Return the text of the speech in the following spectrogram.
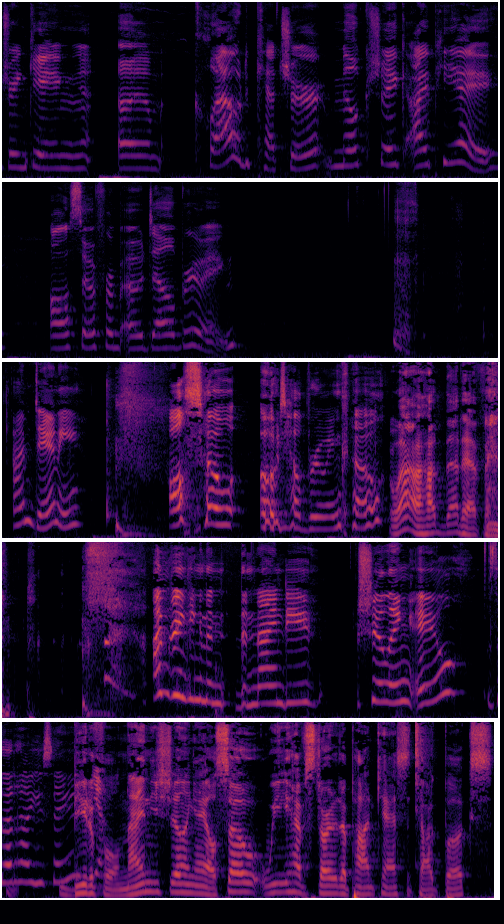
drinking um, Cloud Catcher Milkshake IPA, also from Odell Brewing. I'm Danny. Also, Odell Brewing Co. Wow, how did that happen? I'm drinking the the 90 shilling ale. Is that how you say it? Beautiful, 90 shilling ale. So, we have started a podcast to talk books.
